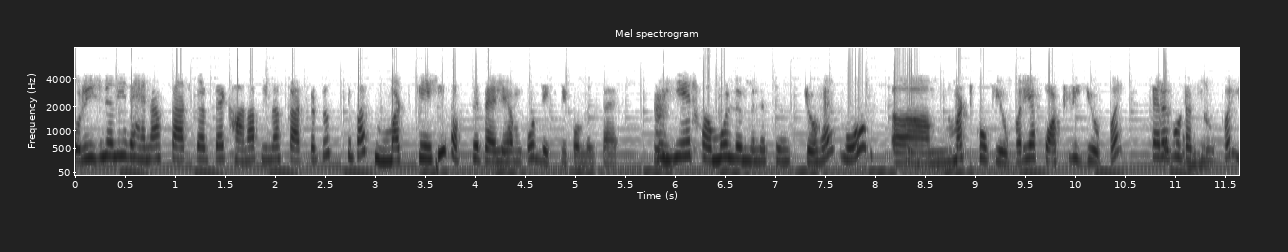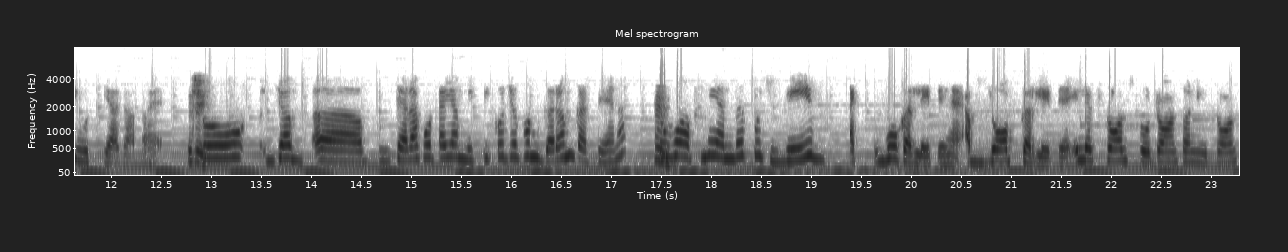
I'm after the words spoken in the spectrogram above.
ओरिजिनली रहना स्टार्ट करता है खाना पीना स्टार्ट करता है उसके पास मटके ही सबसे पहले हमको देखने को मिलता है। तो हम्म। ये थर्मोल्यूमिनेसेंस जो है वो मटकों के ऊपर या पॉटरी के ऊपर टेराकोटा के ऊपर यूज़ किया जाता है तो जब टेराकोटा या मिट्टी को जब हम गर्म करते हैं ना तो हम्म। वो अपने अंदर कुछ वेव वो कर लेते हैं अब्जॉर्ब कर लेते हैं इलेक्ट्रॉन्स प्रोटॉन्स और न्यूट्रॉन्स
